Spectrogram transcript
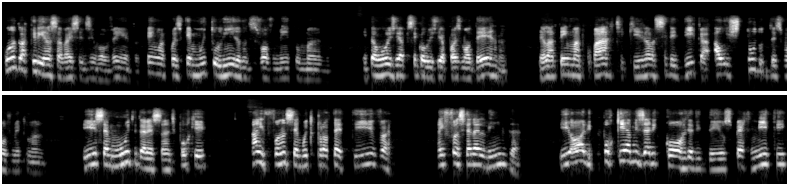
Quando a criança vai se desenvolvendo, tem uma coisa que é muito linda no desenvolvimento humano. Então, hoje, a psicologia pós-moderna, ela tem uma parte que ela se dedica ao estudo do desenvolvimento humano. E isso é muito interessante, porque a infância é muito protetiva, a infância é linda. E olhe, por que a misericórdia de Deus permite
